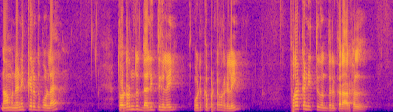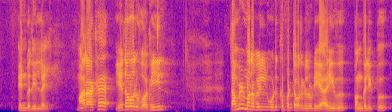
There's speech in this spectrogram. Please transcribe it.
நாம் நினைக்கிறது போல தொடர்ந்து தலித்துகளை ஒடுக்கப்பட்டவர்களை புறக்கணித்து வந்திருக்கிறார்கள் என்பதில்லை. மாறாக ஏதோ ஒரு வகையில் தமிழ் மரபில் ஒடுக்கப்பட்டவர்களுடைய அறிவு பங்களிப்பு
